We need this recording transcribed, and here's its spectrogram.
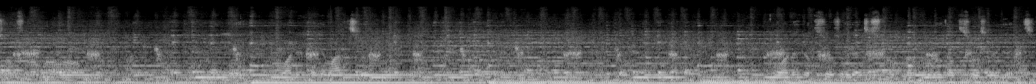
সব স্নো ক্লোম ওয়ার্ডেনটাকে মারছে। ওয়ার্ডেন যত শেষ হয়ে যাচ্ছে স্নো যত শেষ হয়ে যাচ্ছে।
